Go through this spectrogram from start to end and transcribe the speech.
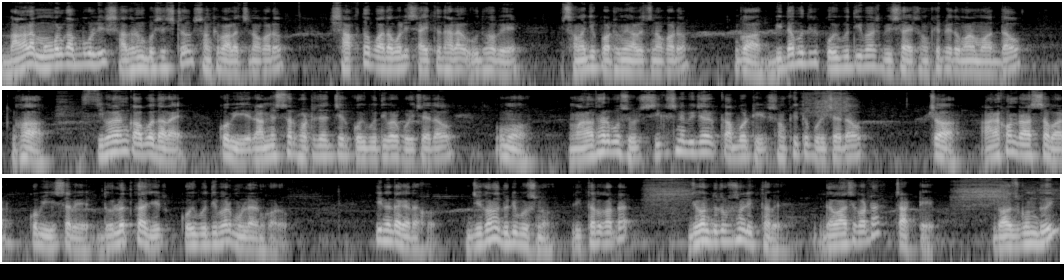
বাংলা মঙ্গল কাব্যগুলির সাধারণ বৈশিষ্ট্য সংক্ষেপে আলোচনা করো। শাক্ত পদাবলী সাহিত্য ধারার উদ্ভবে সামাজিক পটভূমি আলোচনা করো। গ বিদ্যাপতির কৈবতিবাস বিষয়ে সংক্ষেপে তোমার মত দাও। ঘ, শিবায়ন কাব্য দ্বারায় কবি রামেশ্বর ভট্টাচার্যের কৈবতিবার পরিচয় দাও। উম, মালাধর বসুর শ্রীকৃষ্ণ বিজয়ের কাব্যটির সংক্ষিপ্ত পরিচয় দাও। চ আরাখন রাজসভার কবি হিসাবে দৌলত কাজীর কৈবতিবার মূল্যায়ন করো। তিনে দেখে দেখো, যে কোনো দুটি প্রশ্ন লিখতে হবে কটা? যে কোনো দুটো প্রশ্ন লিখতে হবে। দেওয়া আছে কটা? চারটে। দশ গুণ দুই,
